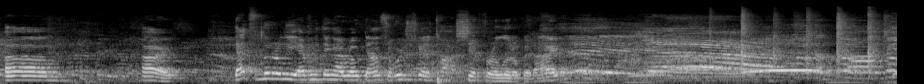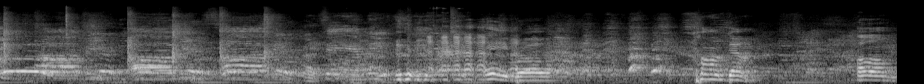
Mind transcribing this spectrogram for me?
Um, all right. That's literally everything I wrote down, so we're just gonna talk shit for a little bit, all right? hey, bro. Calm down. Um,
